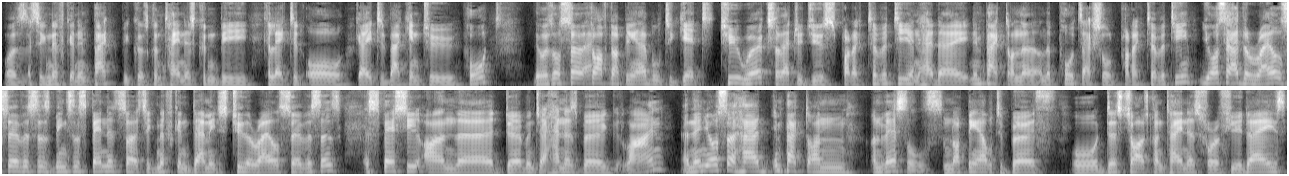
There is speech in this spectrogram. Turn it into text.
was a significant impact because containers couldn't be collected or gated back into port. There was also staff not being able to get to work, so that reduced productivity and had a, an impact on the on the port's actual productivity. You also had the rail services being suspended, so significant damage to the rail services, especially on the Durban Johannesburg line. And then you also had impact on on vessels, not being able to berth or discharge containers for a few days.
